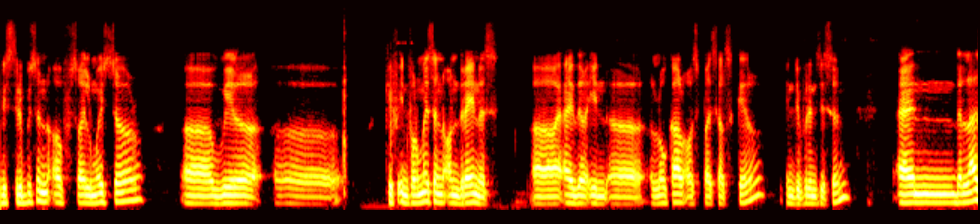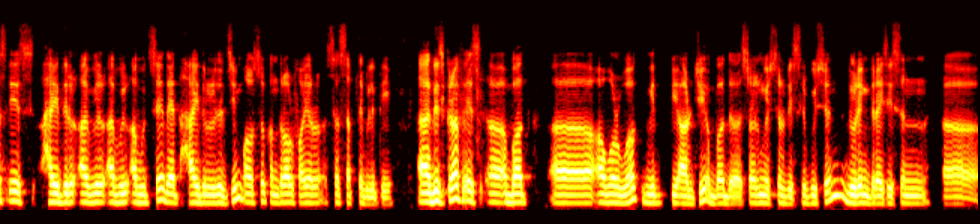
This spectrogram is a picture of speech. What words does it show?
distribution of soil moisture will give information on drainage, either in local or spatial scale in different season and the last is hydro i will i will i would say that hydrology also control fire susceptibility. Uh, this graph is uh, about uh, our work with BRG about the soil moisture distribution during dry season uh,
